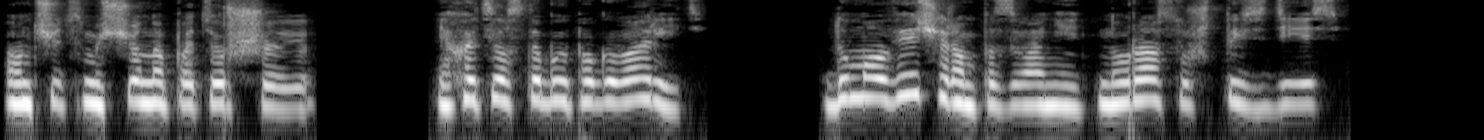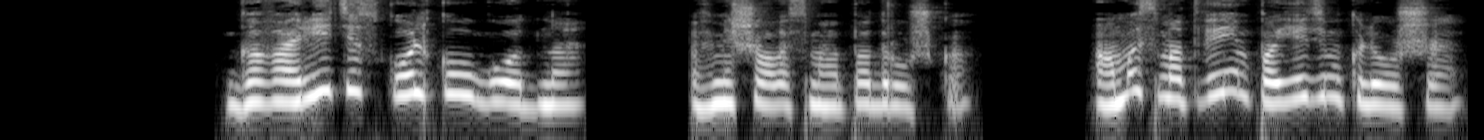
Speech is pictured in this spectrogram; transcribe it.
Он чуть смущенно потер шею. Я хотел с тобой поговорить. Думал вечером позвонить, но раз уж ты здесь... Говорите сколько угодно, вмешалась моя подружка. А мы с Матвеем поедем к Леше.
